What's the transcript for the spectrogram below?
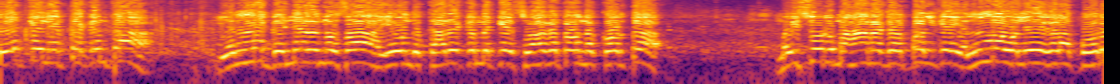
ವೇದಿಕೆಯಲ್ಲಿ ಇರ್ತಕ್ಕಂಥ ಎಲ್ಲ ಗಣ್ಯರನ್ನು ಸಹ ಈ ಒಂದು ಕಾರ್ಯಕ್ರಮಕ್ಕೆ ಸ್ವಾಗತವನ್ನು ಕೋರ್ತಾ ಮೈಸೂರು ಮಹಾನಗರ ಪಾಲಿಕೆ ಎಲ್ಲ ವಲಯಗಳ ಪೌರ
